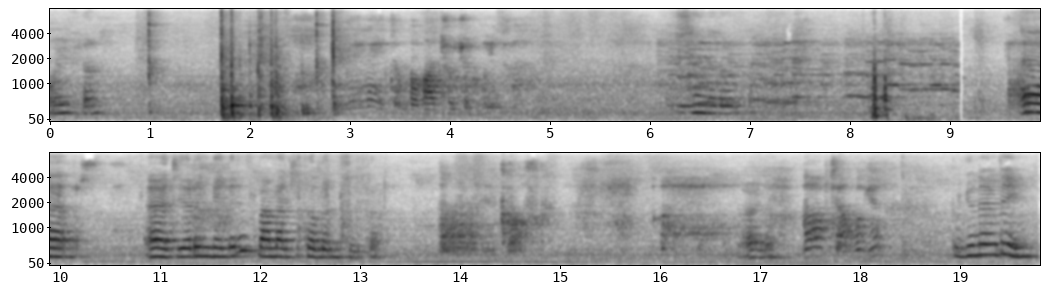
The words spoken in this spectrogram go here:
O yüzden. Nereydin? Baban çocuk muydu? Sen de doğru. Ee, evet yarın geliriz. Ben belki kalırım sizde. Kal. Öyle. Ne yapacağım bugün? Bugün evdeyim.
